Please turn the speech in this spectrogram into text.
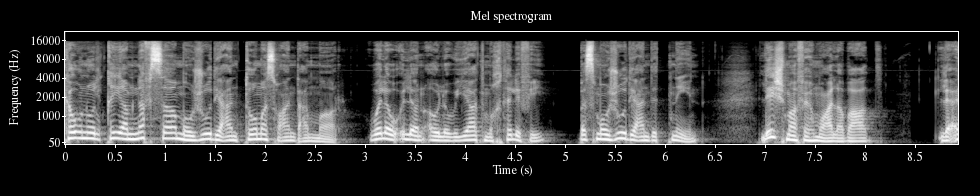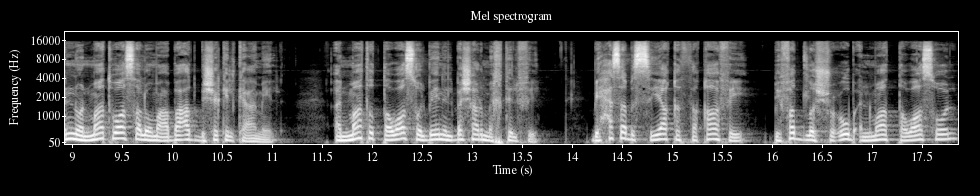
كون القيم نفسها موجودة عند توماس وعند عمار ولو إلهم أولويات مختلفة بس موجودة عند الاثنين ليش ما فهموا على بعض؟ لأنهم ما تواصلوا مع بعض بشكل كامل. أنماط التواصل بين البشر مختلفة بحسب السياق الثقافي بفضل الشعوب أنماط تواصل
